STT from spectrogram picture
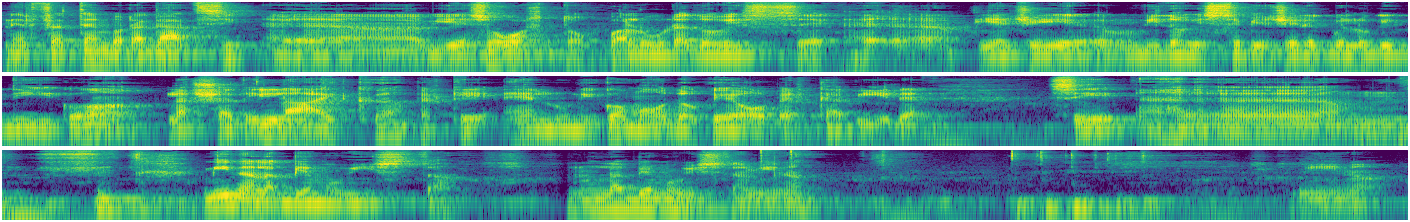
Nel frattempo ragazzi eh, vi esorto qualora dovesse, eh, piacere, vi dovesse piacere quello che dico lasciate il like perché è l'unico modo che ho per capire se eh, Mina l'abbiamo vista. Non l'abbiamo vista Mina? Mina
